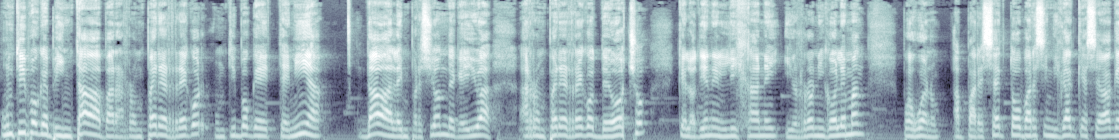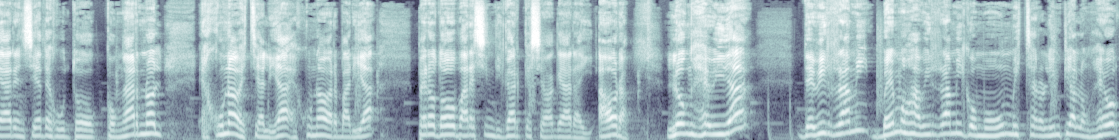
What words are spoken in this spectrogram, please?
Un tipo que pintaba para romper el récord. Un tipo que tenía daba la impresión de que iba a romper el récord de 8 que lo tienen Lee Haney y Ronnie Coleman. Pues bueno, al parecer todo parece indicar que se va a quedar en 7 junto con Arnold. Es una bestialidad, es una barbaridad pero todo parece indicar que se va a quedar ahí. Ahora, longevidad de Bill Ramy, vemos a Bill Ramy como un Mr. Olympia longevo.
